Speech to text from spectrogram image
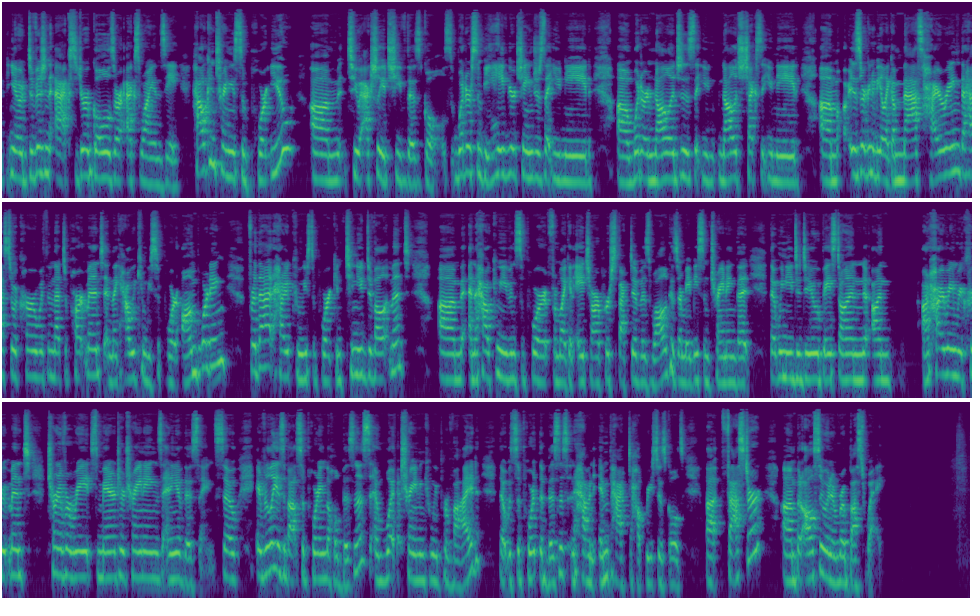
you know, division X, your goals are X, Y, and Z. How can training support you? Um, to actually achieve those goals? What are some behavior changes that you need? Um, what are knowledges that you knowledge checks that you need? Um, is there going to be like a mass hiring that has to occur within that department? And like how we can we support onboarding for that? How can we support continued development? Um, and how can we even support from like an HR perspective as well? Because there may be some training that that we need to do based on on on hiring, recruitment, turnover rates, manager trainings, any of those things. So it really is about supporting the whole business and what training can we provide that would support the business and have an impact to help reach those goals uh, faster, um, but also in a robust way.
